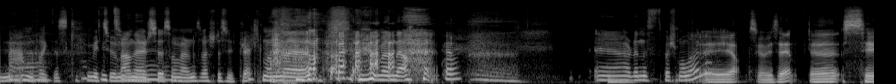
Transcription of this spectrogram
man, faktisk. Metoo-man MeToo, høres ut som verdens verste superhelt, men, eh, men ja. Eh, har du neste spørsmål, eller? Eh, Ja, skal vi se. Eh, se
